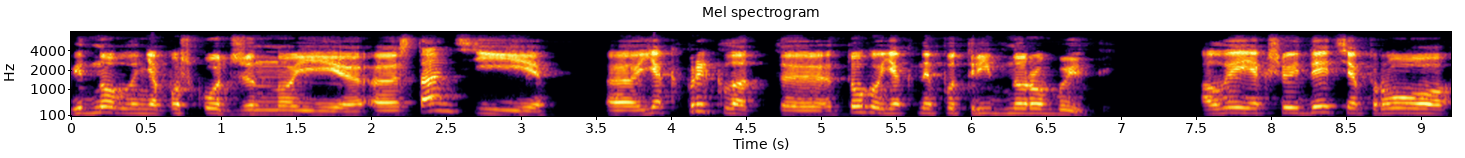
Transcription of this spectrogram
відновлення пошкодженої е, станції е, як приклад того, як не потрібно робити. Але якщо йдеться про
